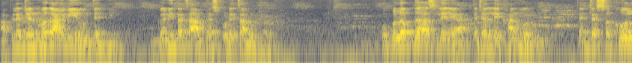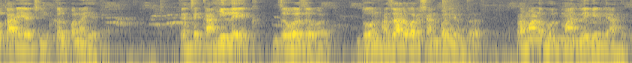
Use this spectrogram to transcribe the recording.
आपल्या जन्मगावी येऊन त्यांनी गणिताचा अभ्यास पुढे चालू ठेवला. उपलब्ध असलेल्या त्याच्या लेखांवरून त्यांच्या सखोल कार्याची कल्पना येते. त्यांचे काही लेख जवळजवळ दोन हजार वर्षांपर्यंत प्रमाणभूत मानले गेले आहेत.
